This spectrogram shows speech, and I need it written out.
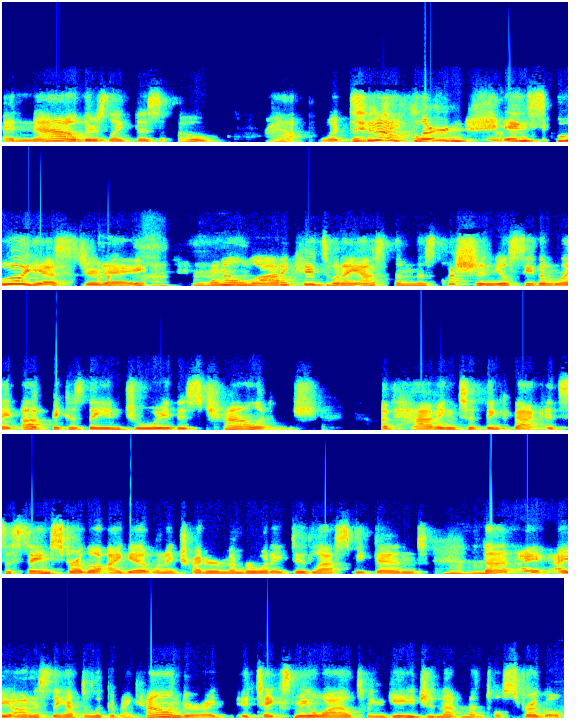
And now there's like this, oh crap, what did I learn in school yesterday? And a lot of kids, when I ask them this question, you'll see them light up because they enjoy this challenge of having to think back. It's the same struggle I get when I try to remember what I did last weekend. Mm-hmm. That I, I, honestly have to look at my calendar. I, it takes me a while to engage in that mental struggle.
